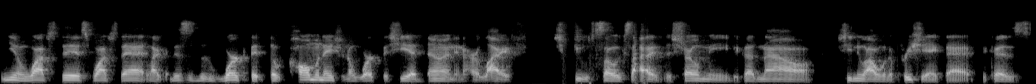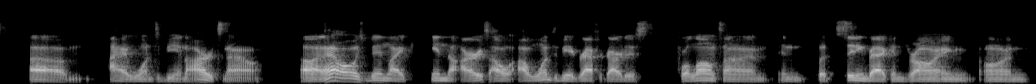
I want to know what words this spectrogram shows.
you know, watch this, watch that. Like, this is the work that the culmination of work that she had done in her life. She was so excited to show me because now she knew I would appreciate that because um, I wanted to be in the arts now. Uh, and I've always been like in the arts. I, I wanted to be a graphic artist for a long time, and but sitting back and drawing on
